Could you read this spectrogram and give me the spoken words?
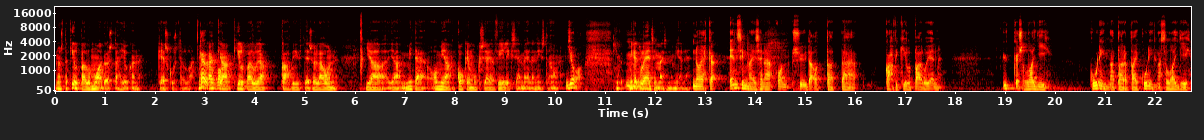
noista kilpailumuodoista hiukan keskustelua? Mitä Käydään kaikkia vaan. kilpailuja kahviyhteisöillä on ja, ja mitä omia kokemuksia ja fiiliksiä meillä niistä on? Joo. Mikä mm. tulee ensimmäisenä mieleen? No ehkä ensimmäisenä on syytä ottaa tämä kahvikilpailujen ykköslaji, kuningatar tai kuningaslaji,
